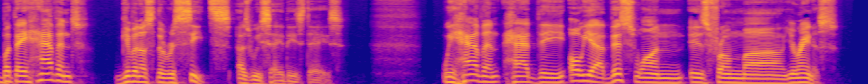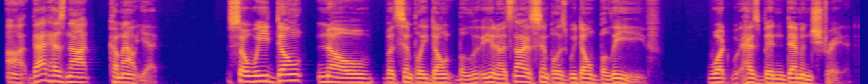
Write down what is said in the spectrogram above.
But they haven't given us the receipts, as we say these days. We haven't had the, oh, yeah, this one is from uh, Uranus. Uh, that has not come out yet. So we don't know, but simply don't believe. You know, it's not as simple as we don't believe what has been demonstrated.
